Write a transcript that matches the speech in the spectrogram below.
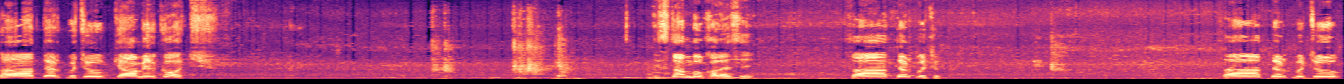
Saat dört buçuk Kamil Koç. İstanbul Kalesi. Saat dört buçuk. Saat dört buçuk.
